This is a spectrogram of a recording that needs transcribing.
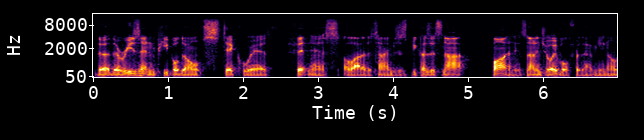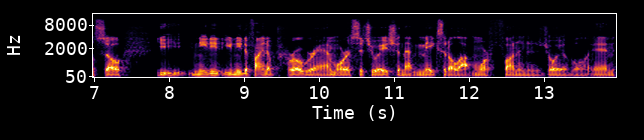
the, the reason people don't stick with fitness a lot of the times is because it's not fun it's not enjoyable for them you know? So you, you need you need to find a program or a situation that makes it a lot more fun and enjoyable and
